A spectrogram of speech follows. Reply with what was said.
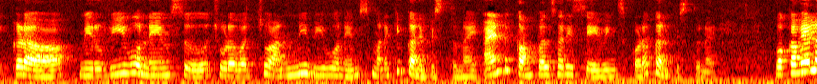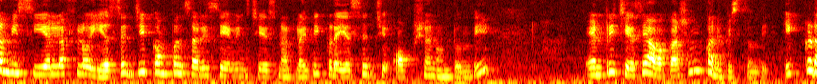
ఇక్కడ మీరు వివో నేమ్స్ చూడవచ్చు. అన్ని వివో నేమ్స్ మనకి కనిపిస్తున్నాయి. అండ్ కంపల్సరీ సేవింగ్స్ కూడా కనిపిస్తున్నాయి. ఒకవేళ మీ సిఎల్ఎఫ్లో ఎస్హెచ్జి కంపల్సరీ సేవింగ్స్ చేసినట్లయితే ఇక్కడ ఎస్హెచ్జి ఆప్షన్ ఉంటుంది. ఎంట్రీ చేసే అవకాశం కనిపిస్తుంది. ఇక్కడ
